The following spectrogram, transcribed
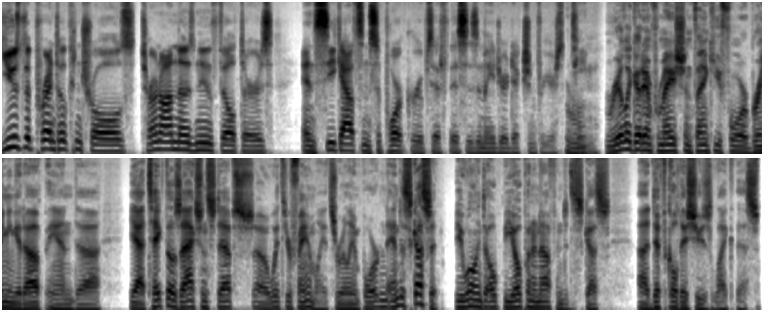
use the parental controls, turn on those new filters, and seek out some support groups if this is a major addiction for your teen. Really good information. Thank you for bringing it up. And uh, yeah, take those action steps uh, with your family. It's really important. And discuss it. Be willing to op- be open enough and to discuss uh, difficult issues like this.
